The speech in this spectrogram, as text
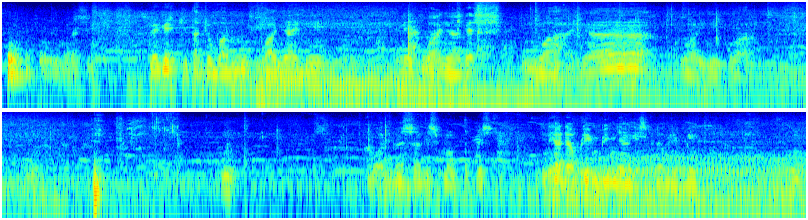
Oke guys, kita coba dulu kuahnya ini. Ini kuahnya guys. Kuahnya, kuah ini kuah. Hmm. Luar biasa guys, mantep guys. Ini ada belimbingnya guys, ada belimbing. Hmm.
